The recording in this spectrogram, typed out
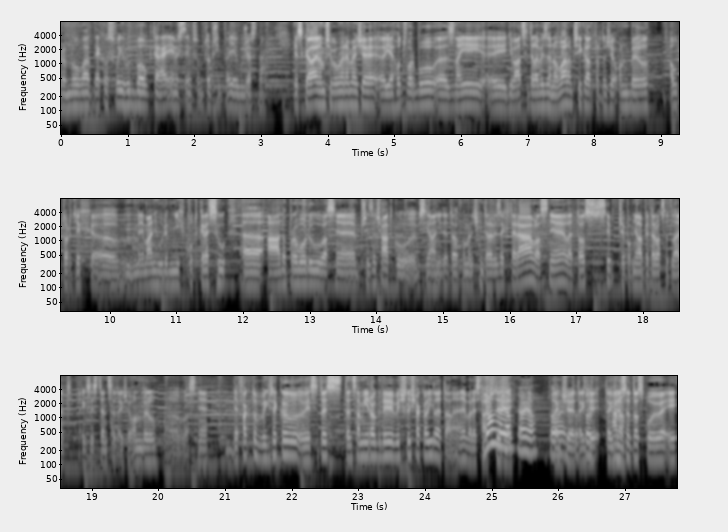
promlouvat jako svojí hudbou, která je, myslím, v tomto případě úžasná. Je skvělé, jenom připomeneme, že jeho tvorbu eh, znají i diváci televize Nova například, protože on byl autor těch eh, minimálně hudebních podkresů eh, a doprovodů vlastně při začátku vysílání této komerční televize, která vlastně letos si připomněla 25 let existence, takže on byl vlastně de facto bych řekl, jestli to je ten samý rok, kdy vyšly Šakalí léta, ne? 94. Jo, jo, jo, jo. To takže je, to, to, takže, takže se to spojuje i,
